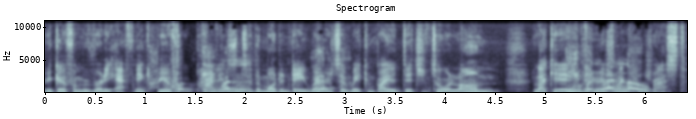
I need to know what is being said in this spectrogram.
we go from a really ethnic, beautiful But palace even- to the modern day where yeah. he's awakened by a digital alarm. Like, it, Even then, that though- contrast.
